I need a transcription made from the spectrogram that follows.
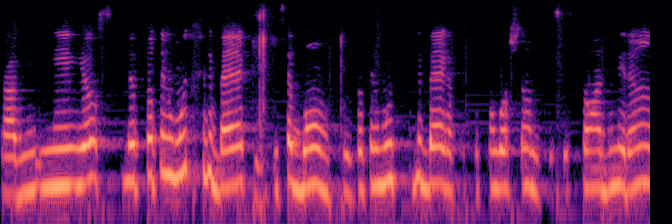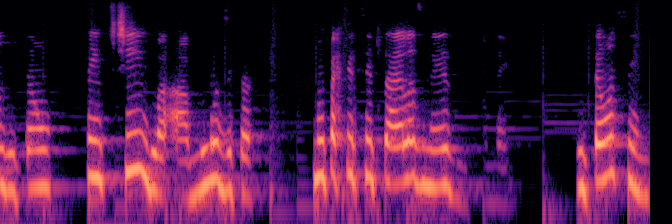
sabe? E eu estou tendo muito feedback, isso é bom, estou tendo muito feedback, as pessoas estão gostando, as pessoas estão admirando, então sentindo a, a música como pertencente a elas mesmas. Então, assim,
